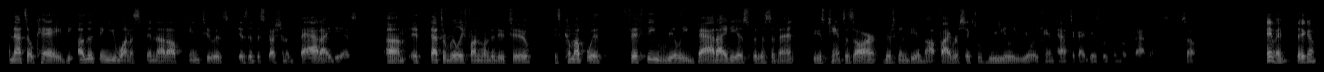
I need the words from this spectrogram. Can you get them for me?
and that's okay. The other thing you want to spin that off into is is a discussion of bad ideas. Um, it, that's a really fun one to do too. Is come up with 50 really bad ideas for this event because chances are there's going to be about five or six really, really fantastic ideas within those bad ones. So, anyway, there you go.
